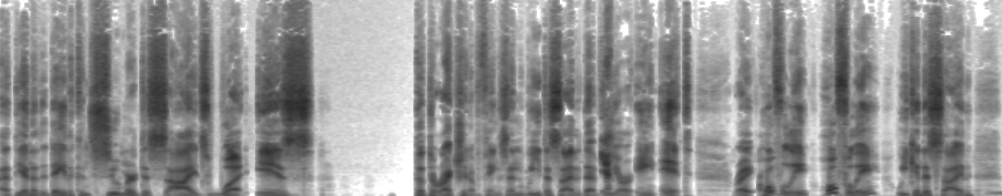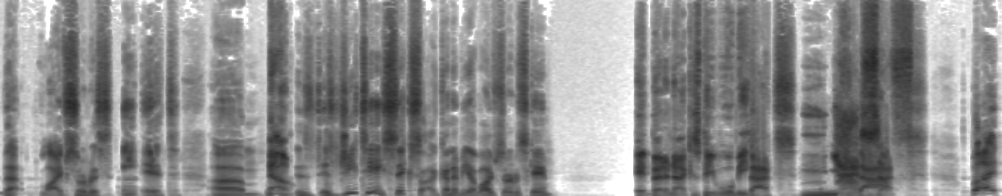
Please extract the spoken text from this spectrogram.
at the end of the day, the consumer decides what is the direction of things, and we decided that Yeah. VR ain't it, right? Hopefully, hopefully we can decide that live service ain't it. Um, No, is is GTA Six going to be a live service game? it better not because people will be That's massive. that. But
